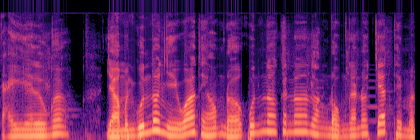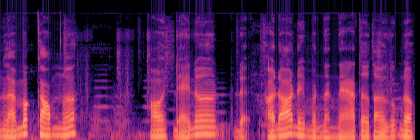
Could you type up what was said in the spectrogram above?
Cay ghê luôn á. Giờ mình quýnh nó nhiều quá thì không được. Quýnh nó cái nó lăn đùng ra nó chết thì mình lại mất công nữa. Thôi để nó để, ở đó để mình nành nạ từ từ cũng được.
